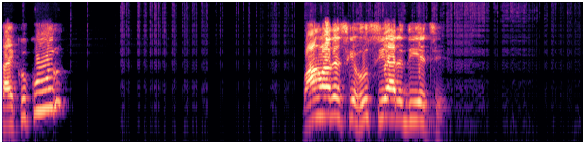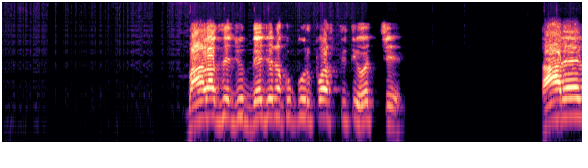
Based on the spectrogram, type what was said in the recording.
তাই কুকুর বাংলাদেশকে হুঁশিয়ারি দিয়েছে। বাংলাদেশের যুদ্ধের জন্য কুকুর পরিস্থিতি হচ্ছে তার এক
